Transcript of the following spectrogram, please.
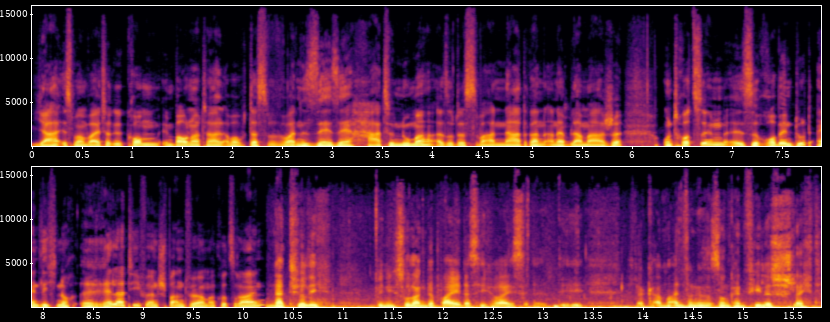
ja, ist man weitergekommen im Baunatal, aber auch das war eine sehr, sehr harte Nummer. Also das war nah dran an der Blamage. Und trotzdem ist Robin Dutt eigentlich noch relativ entspannt. Wir hören mal kurz rein. Natürlich bin ich so lange dabei, dass ich weiß, äh, die, am Anfang der Saison kann vieles schlecht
